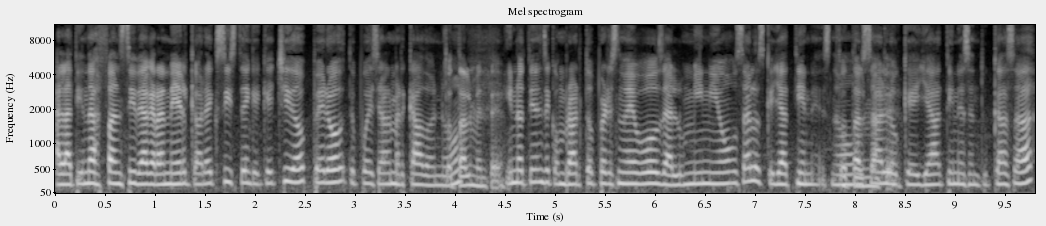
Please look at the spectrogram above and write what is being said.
a la tienda fancy de a granel que ahora existen, que qué chido, pero te puedes ir al mercado, ¿no? Totalmente. Y no tienes que comprar toppers nuevos de aluminio, o sea, los que ya tienes, ¿no? Totalmente. O sea, lo que ya tienes en tu casa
